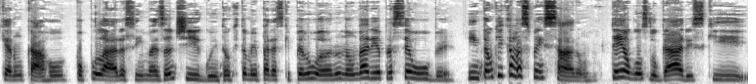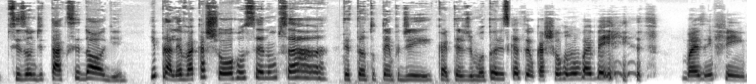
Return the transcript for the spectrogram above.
que era um carro popular, assim, mais antigo, então que também parece que pelo ano não daria para ser Uber. Então o que, que elas pensaram? Tem alguns lugares que precisam de taxi dog. E para levar cachorro, você não precisa ter tanto tempo de carteira de motorista, quer dizer, o cachorro não vai ver isso. Mas enfim,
